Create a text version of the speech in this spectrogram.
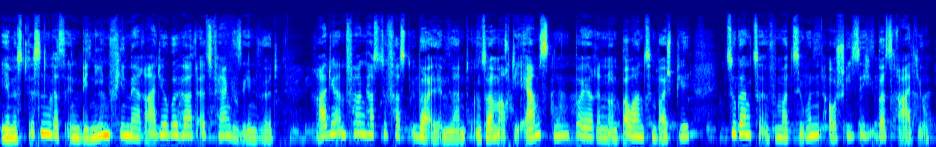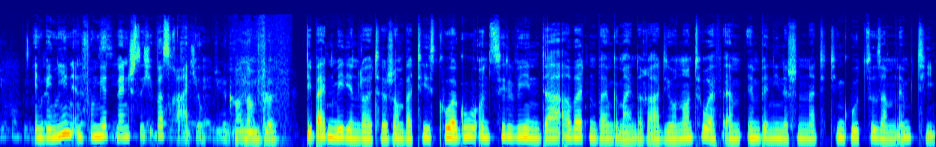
Ihr müsst wissen, dass in Benin viel mehr Radio gehört als ferngesehen wird. Radioempfang hast du fast überall im Land und so haben auch die ärmsten Bäuerinnen und Bauern zum Beispiel Zugang zu Informationen ausschließlich übers Radio. In Benin informiert Mensch sich übers Radio. Die beiden Medienleute Jean-Baptiste Kouagou und Sylvie Da arbeiten beim Gemeinderadio Nonto FM im beninischen Natitingu zusammen im Team.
